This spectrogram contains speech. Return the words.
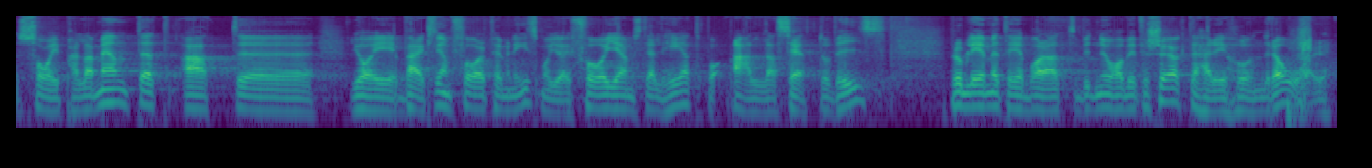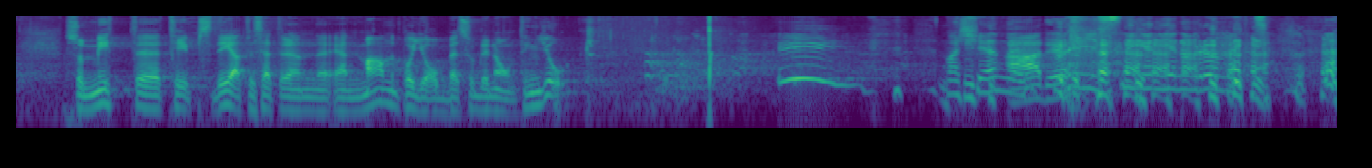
sa i parlamentet att eh, jag är verkligen för feminism och jag är för jämställdhet på alla sätt och vis. Problemet är bara att nu har vi försökt det här i hundra år. Så mitt eh, tips är att vi sätter en, en man på jobbet så blir någonting gjort. Man känner ja, det... rysningen genom rummet. Ja.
